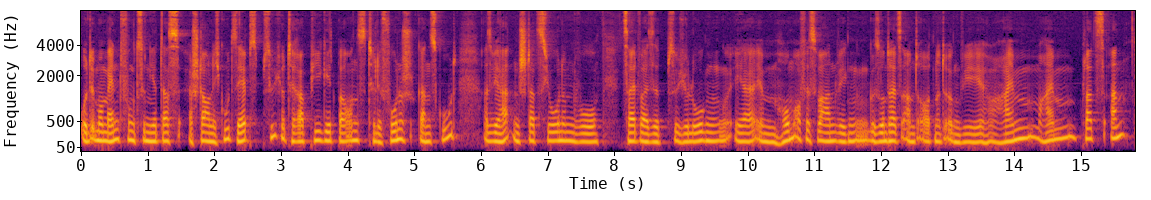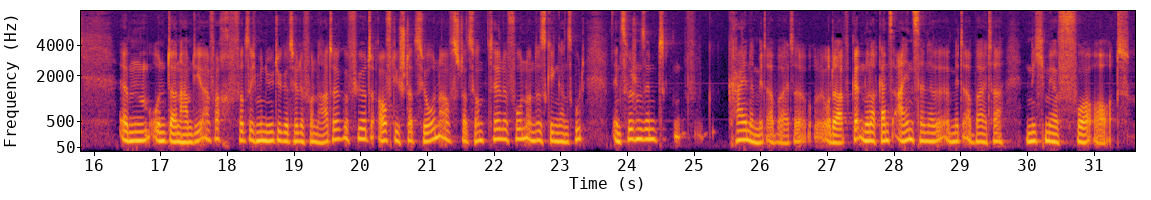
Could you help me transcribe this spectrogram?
Und im Moment funktioniert das erstaunlich gut. Selbst Psychotherapie geht bei uns telefonisch ganz gut. Also wir hatten Stationen, wo zeitweise Psychologen eher im Homeoffice waren, wegen Gesundheitsamt ordnet irgendwie Heim, Heimplatz an. Ähm, und dann haben die einfach 40-minütige Telefonate geführt auf die Station, aufs Stationstelefon und es ging ganz gut. Inzwischen sind keine Mitarbeiter oder nur noch ganz einzelne Mitarbeiter nicht mehr vor Ort.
